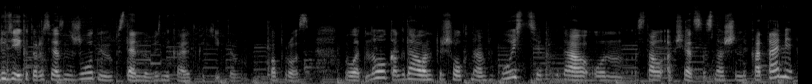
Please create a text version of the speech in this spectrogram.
людей, которые связаны с животными, постоянно возникают какие-то вопросы. Вот. Но когда он пришел к нам в гости, когда он стал общаться с нашими котами,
